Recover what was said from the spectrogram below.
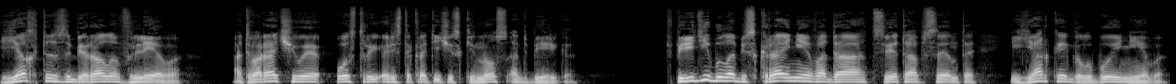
Яхта забирала влево, отворачивая острый аристократический нос от берега. Впереди была бескрайняя вода цвета абсента и яркое голубое небо.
